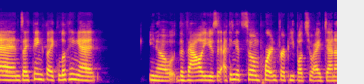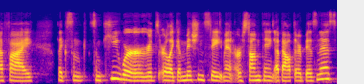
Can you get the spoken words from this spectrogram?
And I think like looking at you know the values i think it's so important for people to identify like some some keywords or like a mission statement or something about their business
